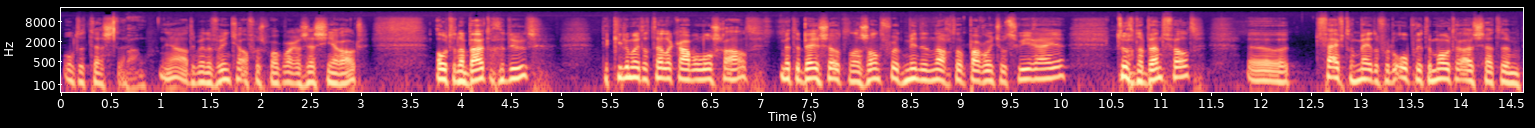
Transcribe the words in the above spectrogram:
om te testen. Ja, had ik met een vriendje afgesproken, we waren 16 jaar oud. Auto naar buiten geduwd. De kilometertellerkabel losgehaald. Met de B-sleutel naar Zandvoort. Midden nacht een paar rondjes op het circuit rijden. Terug naar Bentveld. Eh 50 meter voor de oprit de motor uitzetten.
